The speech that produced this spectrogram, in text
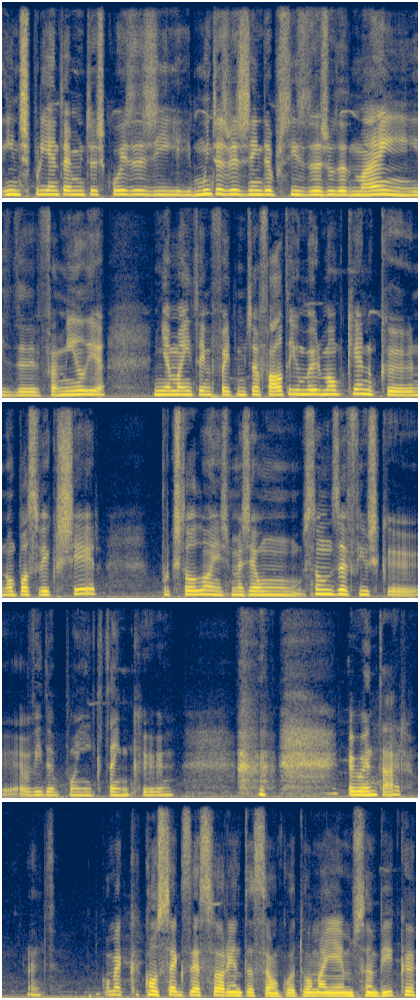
inexperiente em muitas coisas e muitas vezes ainda preciso de ajuda de mãe e de família. Minha mãe tem-me feito muita falta e o meu irmão pequeno, que não posso ver crescer porque estou longe, mas é um, são desafios que a vida põe e que tenho que aguentar. Pronto. Como é que consegues essa orientação com a tua mãe em Moçambique?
